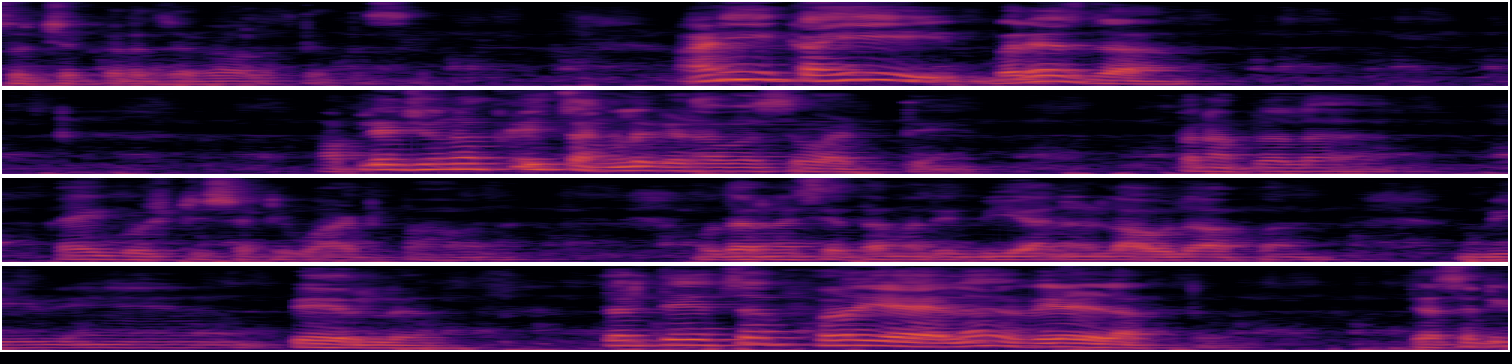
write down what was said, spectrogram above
स्वच्छ करत जगावं लागतं तसं. आणि काही बऱ्याचदा आपल्या जीवनात काही चांगलं घडावं असं वाटते पण आपल्याला काही गोष्टीसाठी वाट पाहावं लागते. उदाहरणार्थ शेतामध्ये बियाणं लावलं आपण बी पेरलं तर त्याचं फळ यायला वेळ लागतो. त्यासाठी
